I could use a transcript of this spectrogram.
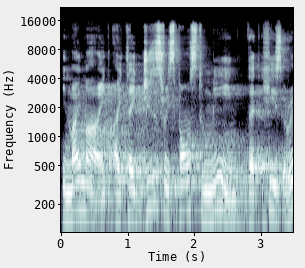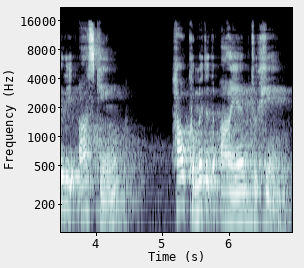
In my mind, I take Jesus' response to mean that he is really asking how committed I am to him.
